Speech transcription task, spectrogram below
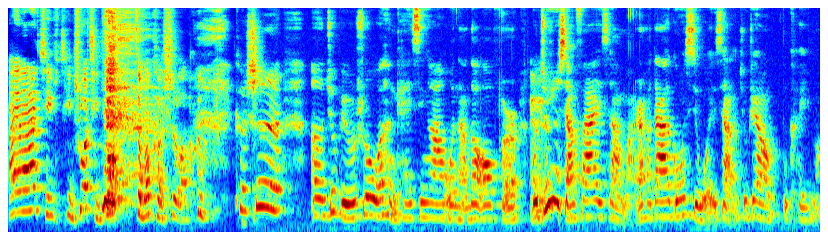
哎来来，请请说，请说，怎么可是了？可是，嗯、就比如说我很开心啊，我拿到 offer，我就是想发一下嘛，然后大家恭喜我一下，就这样不可以吗？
